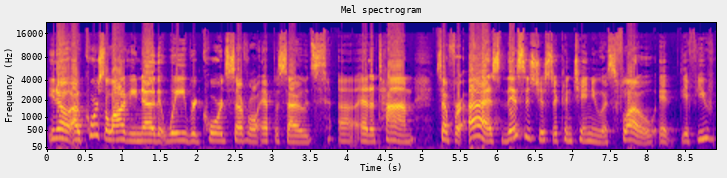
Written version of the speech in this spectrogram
you know, of course, a lot of you know that we record several episodes uh, at a time. So for us, this is just a continuous flow. It, if you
